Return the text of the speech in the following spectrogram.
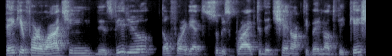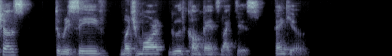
Thank you for watching this video. Don't forget to subscribe to the channel, activate notifications to receive much more good contents like this. Thank you.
